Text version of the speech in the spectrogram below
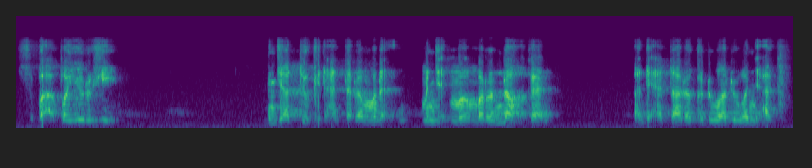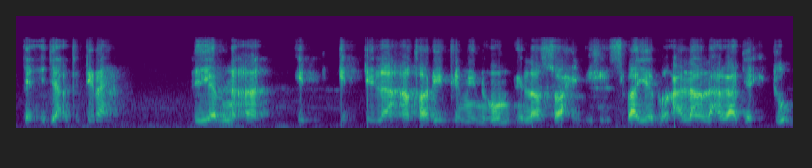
Sebab apa Yurhi? Menjatuhkan antara merenahkan di antara kedua-duanya akan hijab ke tirai. liyamna'a ittila'a fariq minhum ila sahibihi. Supaya menghalanglah raja itu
